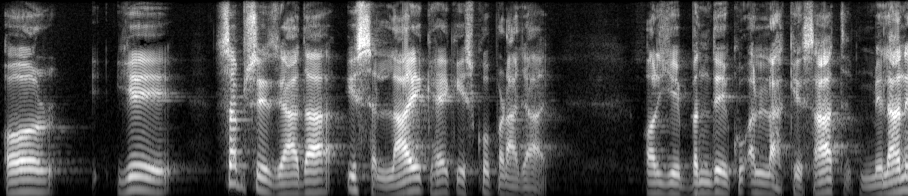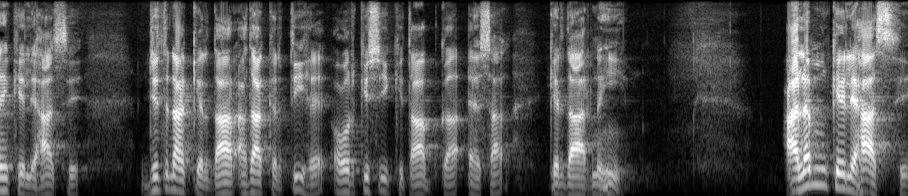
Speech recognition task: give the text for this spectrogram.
اور یہ سب سے زیادہ اس لائق ہے کہ اس کو پڑھا جائے اور یہ بندے کو اللہ کے ساتھ ملانے کے لحاظ سے جتنا کردار ادا کرتی ہے اور کسی کتاب کا ایسا کردار نہیں۔ علم کے لحاظ سے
